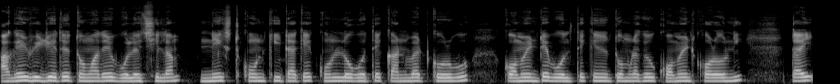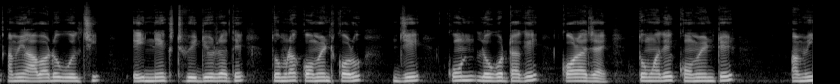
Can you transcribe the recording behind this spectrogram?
আগের ভিডিওতে তোমাদের বলেছিলাম নেক্সট কোন কিটাকে কোন লোগোতে কনভার্ট করব। কমেন্টে বলতে কিন্তু তোমরা কেউ কমেন্ট করোনি। তাই আমি আবারও বলছি, এই নেক্সট ভিডিওটাতে তোমরা কমেন্ট করো যে কোন লোগোটাকে করা যায়। তোমাদের কমেন্টের আমি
